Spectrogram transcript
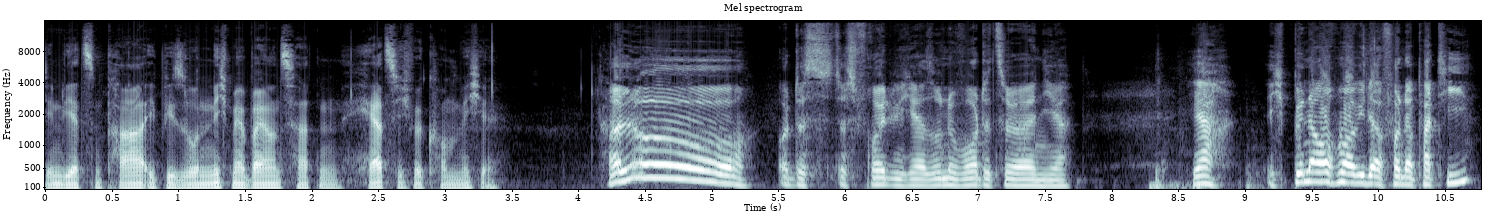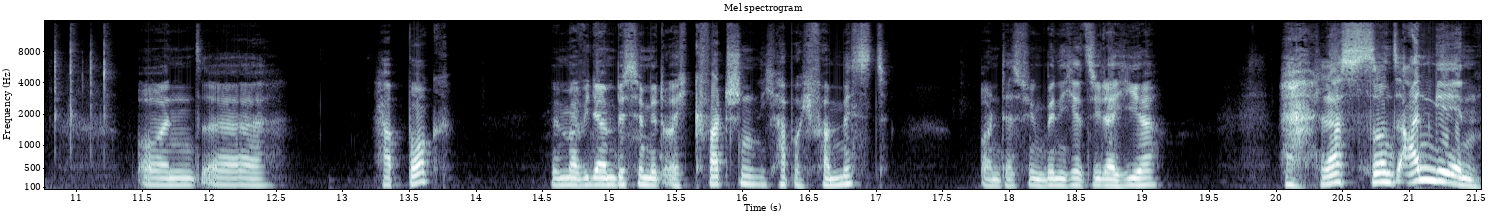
den wir jetzt ein paar Episoden nicht mehr bei uns hatten. Herzlich willkommen, Michel. Hallo! Und das, das freut mich ja, so eine Worte zu hören hier. Ja, ich bin auch mal wieder von der Partie und äh, hab Bock. Will mal wieder ein bisschen mit euch quatschen. Ich hab euch vermisst. Und deswegen bin ich jetzt wieder hier. Lasst es uns angehen.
